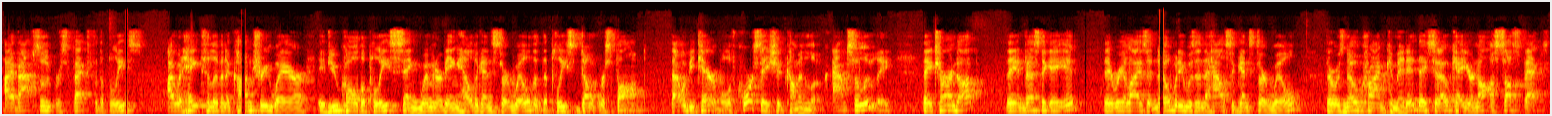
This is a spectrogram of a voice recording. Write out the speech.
I have absolute respect for the police. I would hate to live in a country where if you call the police saying women are being held against their will, that the police don't respond. That would be terrible. Of course, they should come and look. Absolutely. They turned up. They investigated. They realized that nobody was in the house against their will. There was no crime committed. They said, okay, you're not a suspect,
